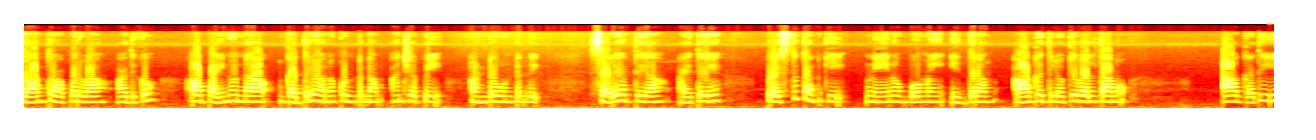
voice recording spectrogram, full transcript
దాంతో అపూర్వ అదిగో ఆ పైనున్న గదిలో అనుకుంటున్నాం అని చెప్పి అంటూ ఉంటుంది. సరే అత్తయ్య అయితే ప్రస్తుతానికి నేను భూమి ఇద్దరం ఆ గదిలోకి వెళ్తాము. ఆ గది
